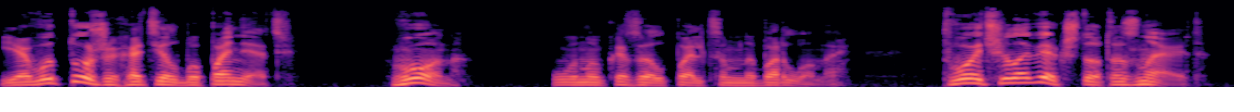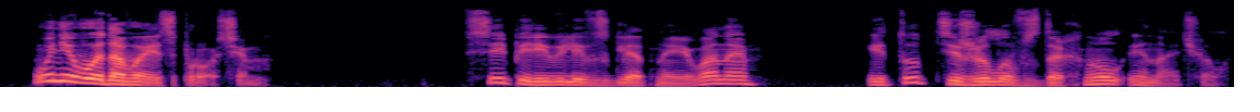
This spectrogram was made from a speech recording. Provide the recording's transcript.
«Я вот тоже хотел бы понять. Вон!» — он указал пальцем на Барлона. «Твой человек что-то знает. У него давай спросим». Все перевели взгляд на Ивана, и тут тяжело вздохнул и начал.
